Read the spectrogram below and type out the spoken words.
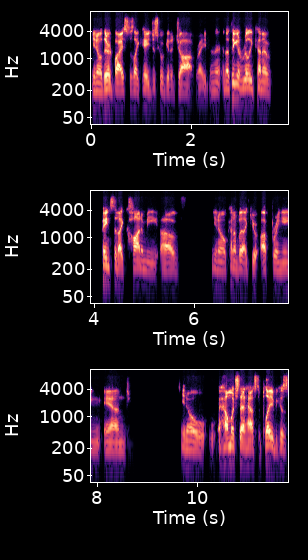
you know, their advice was like, "Hey, just go get a job," right? And and I think it really kind of paints the dichotomy of, you know, kind of like your upbringing and, you know, how much that has to play because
